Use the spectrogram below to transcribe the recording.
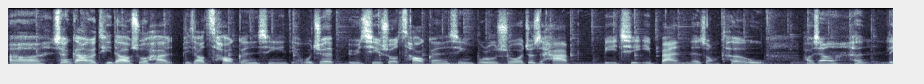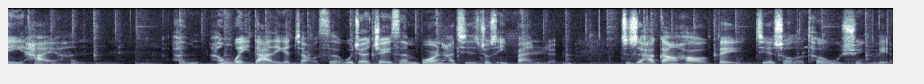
呃，像刚刚有提到说他比较草根性一点，我觉得与其说草根性，不如说就是他比起一般那种特务，好像很厉害、很很很伟大的一个角色。我觉得 Jason Bourne 他其实就是一般人，只是他刚好被接受了特务训练。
